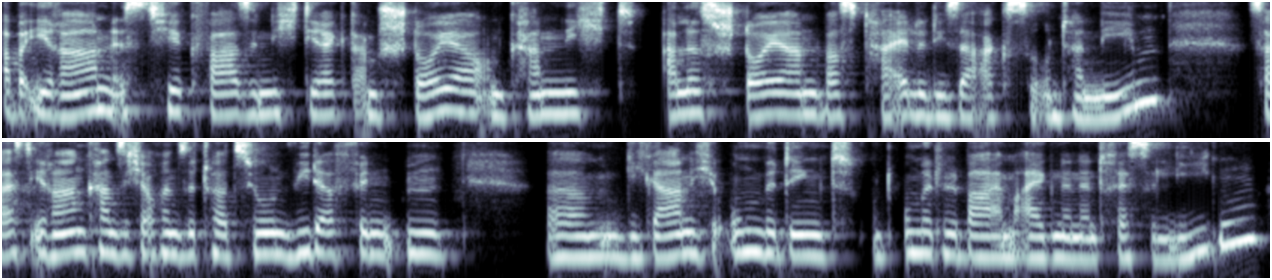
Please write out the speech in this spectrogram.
Aber Iran ist hier quasi nicht direkt am Steuer und kann nicht alles steuern, was Teile dieser Achse unternehmen. Das heißt, Iran kann sich auch in Situationen wiederfinden, ähm, die gar nicht unbedingt und unmittelbar im eigenen Interesse liegen.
